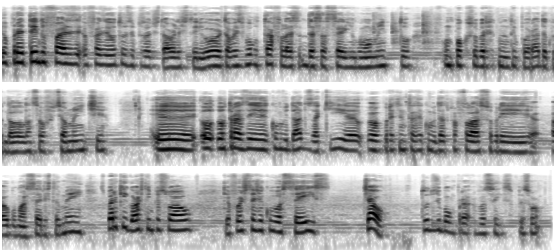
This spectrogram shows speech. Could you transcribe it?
eu pretendo fazer, fazer outros episódios da Orla Exterior, talvez voltar a falar dessa série em algum momento, um pouco sobre a segunda temporada, quando ela lançar oficialmente. É, ou, ou, trazer convidados aqui. Eu, eu pretendo trazer convidados para falar sobre algumas séries também. Espero que gostem, pessoal. Que a força esteja com vocês. Tchau. Tudo de bom para vocês, pessoal.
